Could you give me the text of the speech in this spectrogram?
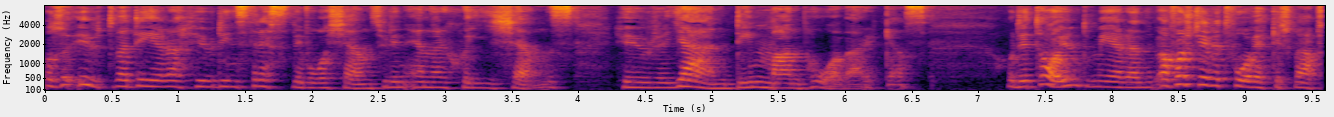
Och så utvärdera hur din stressnivå känns, hur din energi känns, hur hjärndimman påverkas. Och det tar ju inte mer än, ja först är det två veckors med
